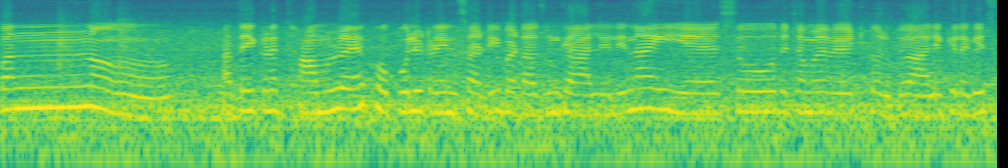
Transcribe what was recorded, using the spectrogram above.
पण आता इकडे थांबलो आहे खोपोली ट्रेनसाठी बट अजून काही आलेली नाही आहे सो त्याच्यामुळे वेट करतो आहे आले की लगेच.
